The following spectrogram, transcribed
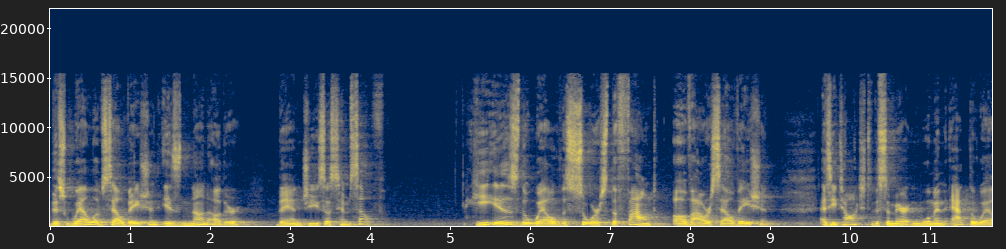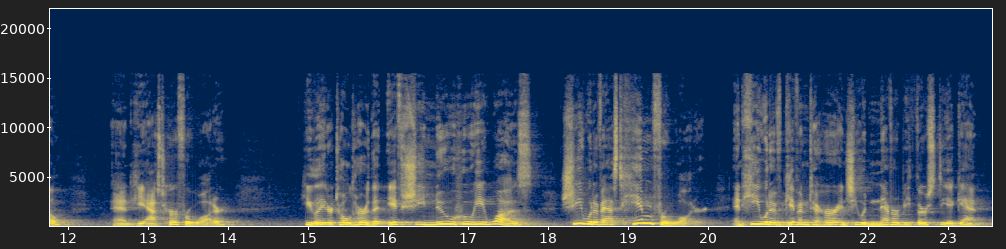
This well of salvation is none other than Jesus himself. He is the well, the source, the fount of our salvation. As he talked to the Samaritan woman at the well, and he asked her for water, he later told her that if she knew who he was, she would have asked him for water and he would have given to her, and she would never be thirsty again.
